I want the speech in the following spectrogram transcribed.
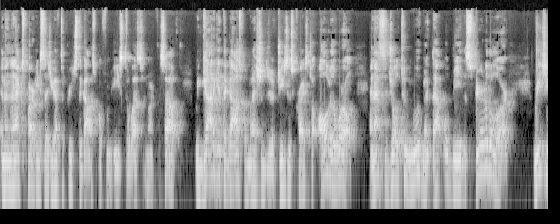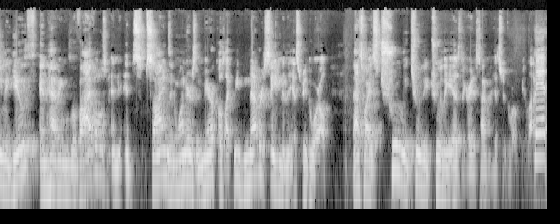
And then the next part, he says, you have to preach the gospel from east to west and north to south. We got to get the gospel message of Jesus Christ to all over the world. And that's the Joel 2 movement. That will be the Spirit of the Lord reaching the youth and having revivals and, and signs and wonders and miracles like we've never seen in the history of the world. That's why it's truly, truly, truly is the greatest time in the history of the world to be alive. Man,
